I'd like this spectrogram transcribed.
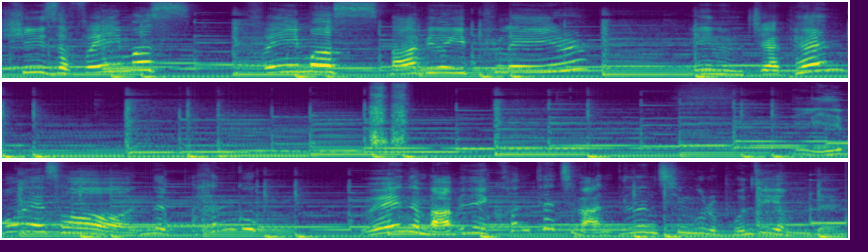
She's a famous famous Mabinogi player in Japan. 일본에서 근데 한국 외에는 마비노기 컨텐츠 만드는 친구를 본 적이 없는데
